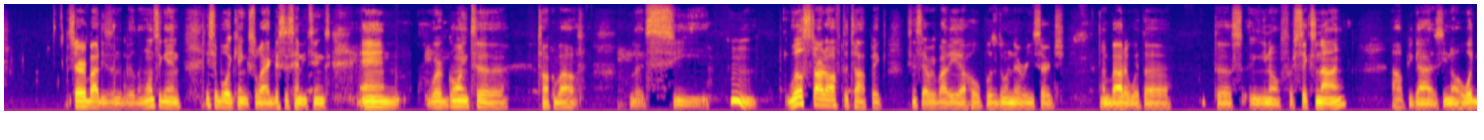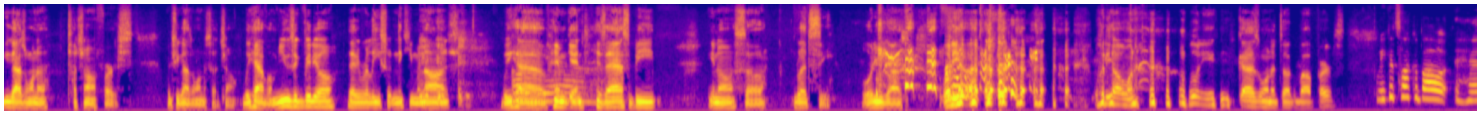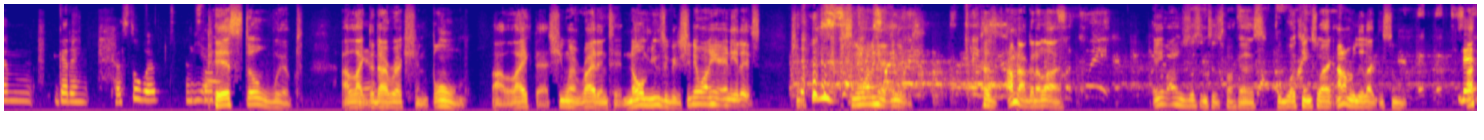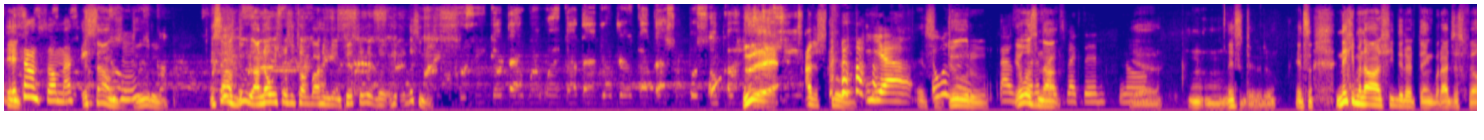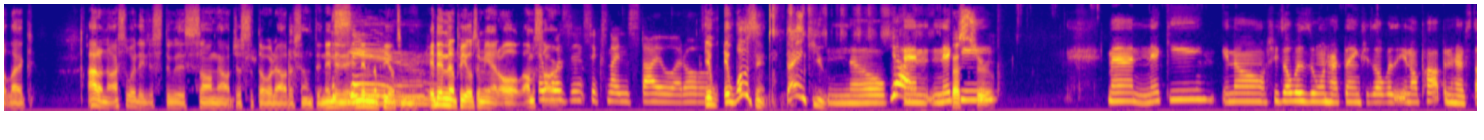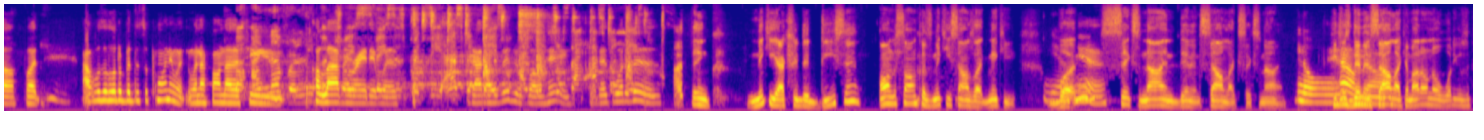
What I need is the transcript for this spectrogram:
So everybody's in the building. Once again, it's your boy King Swag. This is Henny Tings. And we're going to talk about let's see. Hmm. We'll start off the topic since everybody I hope was doing their research about it with uh the you know for six nine. I hope you guys, you know, what you guys want to touch on first. What you guys want to touch on? We have a music video that he released with Nicki Minaj. We Oh, have him getting his ass beat. You know, so let's see. What do you guys? What do you? what do y'all want? what do you guys want to talk about first? We could talk about him getting pistol whipped and Yeah. stuff. Pistol whipped. I like the direction. Boom. I like that. She went right into it. No music video. She didn't want to hear any of this. She, she didn't want to hear any of this. Because I'm not gonna lie. Anybody who's listening to this podcast, the boy King Swag, I don't really like this song. Th- it sounds so messy. It sounds Mhm. doo-doo. It sounds doo-doo. I know we're supposed to talk about him getting pistol whipped, but he- listen to this. I just threw up. Yeah. It's It wasn't doo-doo. It was not- expected. No. Yeah, Mm-mm. it's doo doo. It's Nicki Minaj. She did her thing, but I just felt like I don't know. I swear they just threw this song out just to throw it out or something. It didn't, it didn't appeal to me. It didn't appeal to me at all. I'm sorry. It wasn't six nine style at all. It it wasn't. Thank you. No. Yeah. And Nicki. That's true. Man, Nicki, you know, she's always doing her thing. She's always, you know, popping her stuff. But I was a little bit disappointed when, when I found out that she collaborated with that individual. Well, hey, it is what it is. I think Nicki actually did decent on the song because Nicki sounds like Nicki, Yeah. but Yeah. six nine didn't sound like six nine. no. He Hell just didn't no. sound like him. I don't know what he was.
